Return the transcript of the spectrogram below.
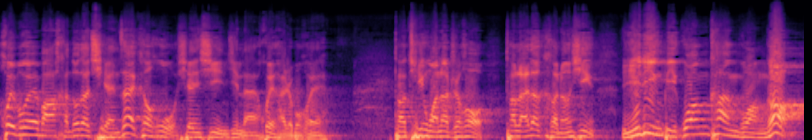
会不会把很多的潜在客户先吸引进来？会还是不会？他听完了之后，他来的可能性一定比光看广告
